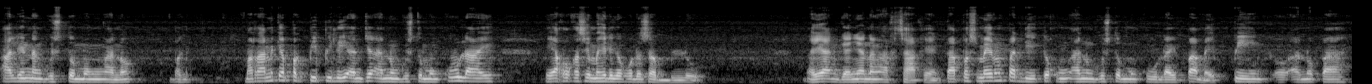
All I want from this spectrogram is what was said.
alin ang gusto mong ano. Pag, marami kang pagpipilian dyan anong gusto mong kulay. Eh ako kasi mahilig ako sa blue. Ayan, ganyan ang sa akin. Tapos mayroon pa dito kung anong gusto mong kulay pa. May pink o ano pa.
